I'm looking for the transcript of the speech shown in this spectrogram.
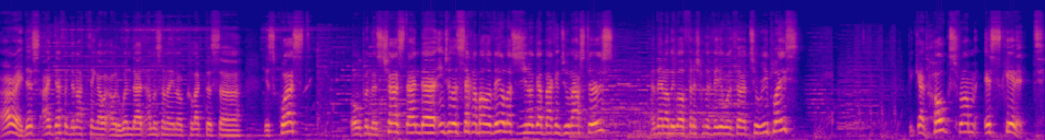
All right, this I definitely did not think I, I would win that. I'm just gonna you know collect this uh this quest, open this chest, and uh, into the second part of the video. Let's just you know get back into Masters, and then I'll be able to finish off the video with uh, two replays. We got Hoax from Iskidit.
